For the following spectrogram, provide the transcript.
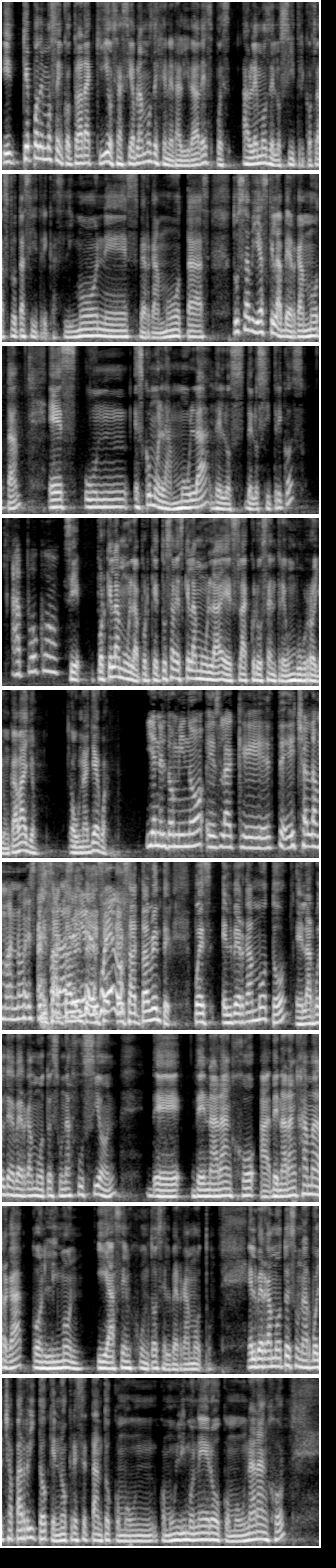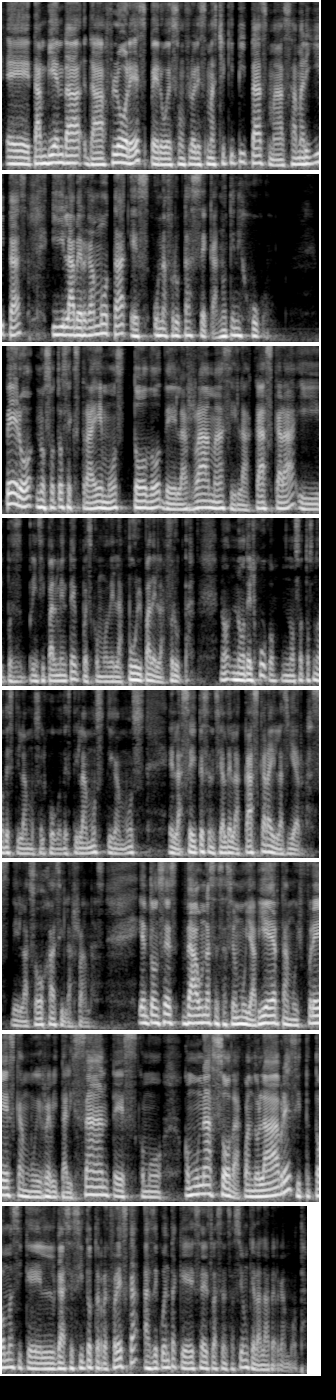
¿Y qué podemos encontrar aquí? O sea, si hablamos de generalidades, pues hablemos de los cítricos, las frutas cítricas, limones, bergamotas. ¿Tú sabías que la bergamota es un, es como la mula de los, de los cítricos? ¿A poco? Sí, ¿por qué la mula? Porque tú sabes que la mula es la cruza entre un burro y un caballo, o una yegua. Y en el dominó es la que te echa la mano este para seguir el juego. exactamente. Pues el bergamoto, el árbol de bergamoto es una fusión de, de, naranjo, de naranja amarga con limón y hacen juntos el bergamoto. El bergamoto es un árbol chaparrito que no crece tanto como un, como un limonero o como un naranjo, eh, también da, da flores, pero son flores más chiquititas, más amarillitas. Y la bergamota es una fruta seca, no tiene jugo. Pero nosotros extraemos todo de las ramas y la cáscara y pues principalmente pues como de la pulpa de la fruta, ¿no? No del jugo. Nosotros no destilamos el jugo, destilamos digamos el aceite esencial de la cáscara y las hierbas, de las hojas y las ramas. Y entonces da una sensación muy abierta, muy fresca, muy revitalizante, es como, como una soda. Cuando la abres y te tomas y que el gasecito te refresca, haz de cuenta que esa es la sensación que da la bergamota.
